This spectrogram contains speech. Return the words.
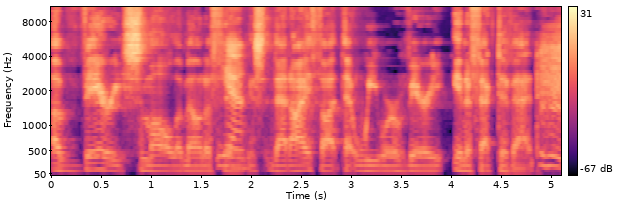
a very small amount of Yeah. things that I thought that we were very ineffective at. Mm-hmm.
